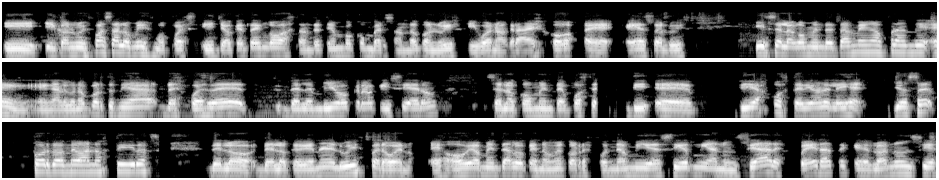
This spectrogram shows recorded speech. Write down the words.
Y, con Luis pasa lo mismo, pues, y yo que tengo bastante tiempo conversando con Luis, y bueno, agradezco eh, eso, Luis y se lo comenté también a Frandy en, en alguna oportunidad después de, del en vivo, creo que hicieron. Se lo comenté eh, días posteriores. Le dije, yo sé por dónde van los tiros de lo, de lo que viene de Luis, pero bueno, es obviamente algo que no me corresponde a mí decir ni anunciar. Espérate que él lo anuncie.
